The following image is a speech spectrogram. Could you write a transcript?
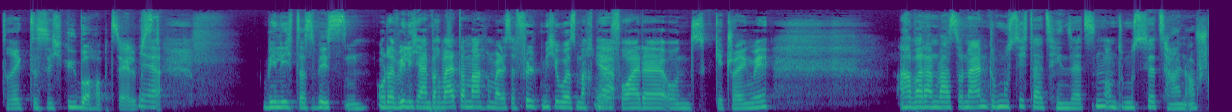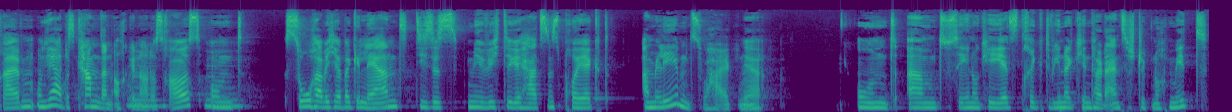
trägt es sich überhaupt selbst. Ja. Will ich das wissen? Oder will ich einfach weitermachen, weil es erfüllt mich, ur, es macht mir Ja. Freude und geht schon irgendwie. Aber dann war es so, nein, du musst dich da jetzt hinsetzen und du musst dir Zahlen aufschreiben. Und ja, das kam dann auch Mhm. genau das raus. Und so habe ich aber gelernt, dieses mir wichtige Herzensprojekt am Leben zu halten. Ja. Und ähm, zu sehen, okay, jetzt trägt Wiener Kind halt Einzelstück noch mit.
